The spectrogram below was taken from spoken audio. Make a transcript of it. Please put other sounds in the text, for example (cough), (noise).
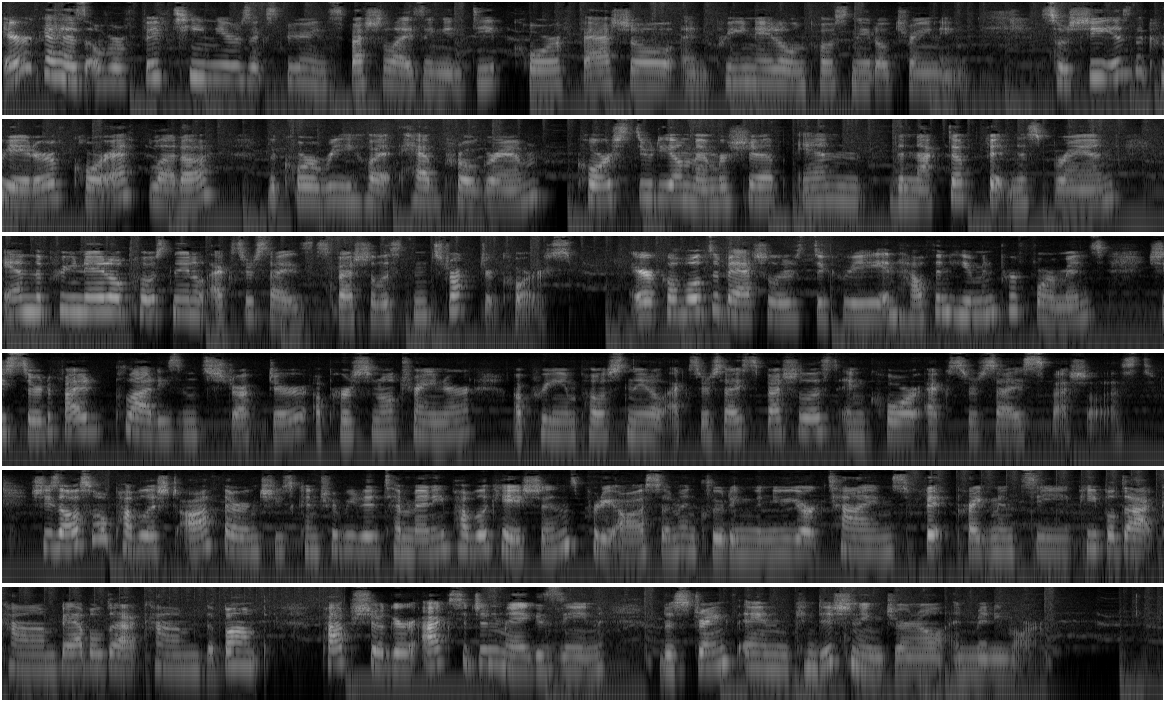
Erica has over 15 years experience specializing in deep core, fascial, and prenatal and postnatal training. So she is the creator of Core Athleta, the Core Rehab program, Core Studio membership, and the Knocked Up Fitness brand, and the Prenatal Postnatal Exercise Specialist Instructor course. Erica holds a bachelor's degree in health and human performance. She's certified Pilates instructor, a personal trainer, a pre and postnatal exercise specialist, and core exercise specialist. She's also a published author and she's contributed to many publications, pretty awesome, including the New York Times, Fit Pregnancy, People.com, Babble.com, The Bump, Pop Sugar, Oxygen Magazine, the Strength and Conditioning Journal, and many more.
